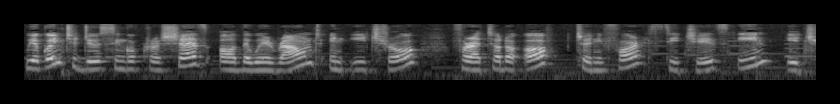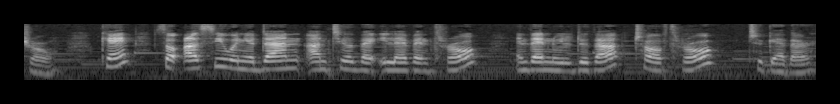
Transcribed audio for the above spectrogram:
we are going to do single crochets all the way around in each row for a total of 24 stitches in each row. Okay so I'll see you when you're done until the 11th row and then we'll do the 12th row together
